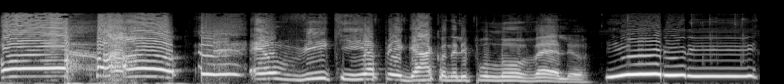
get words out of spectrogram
Oh! Eu vi ia pegar quando ele pulou, velho. Iriri.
